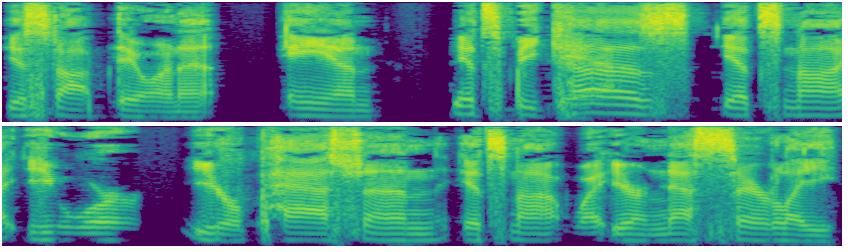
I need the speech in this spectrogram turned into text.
you stop doing it. And it's because yeah. it's not your, your passion. It's not what you're necessarily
